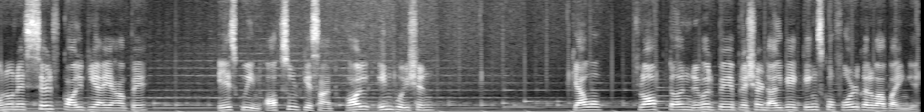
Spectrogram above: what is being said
उन्होंने सिर्फ़ कॉल किया यहाँ पे। एस क्वीन ऑफ़ सूट के साथ कॉल इन पोजीशन क्या वो फ्लॉप टर्न रिवर पे प्रेशर डाल के किंग्स को फोल्ड करवा पाएँगे?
